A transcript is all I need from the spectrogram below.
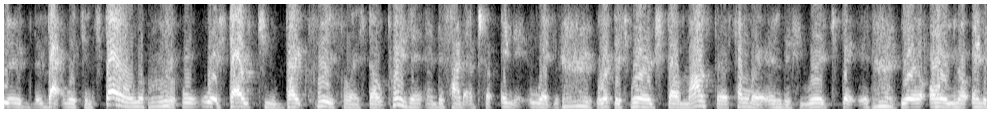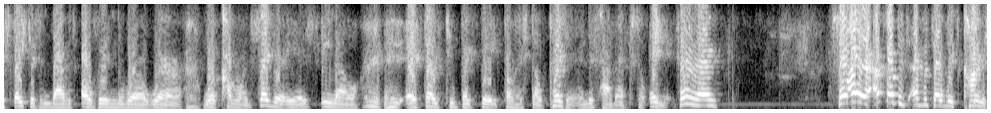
uh, that was in stone would start to break free from his stone prison, and this how the episode ended with with this weird stone monster somewhere in this weird space, or you know in the space that was over in the world where where Conrad Saber is, you know, it starts to break free from his stone prison, and this how the episode ended. So anyway, so I, I thought this episode was kind of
